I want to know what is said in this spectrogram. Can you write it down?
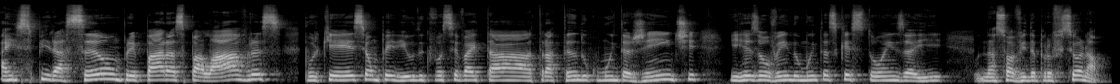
a inspiração, prepara as palavras, porque esse é um período que você vai estar tá tratando com muita gente e resolvendo muitas questões aí na sua vida profissional.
